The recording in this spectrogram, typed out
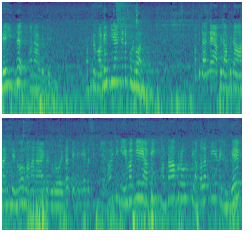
වෙයිද අනාගතේ? අපිට වග කියන්නට පුළුවන්. අපි දන්නේ අපිට අපිට ආරංචි වෙනවා මහානායක දුර වලටත් එහෙම එහෙම සිද්ධ වෙනවා. ඉතින් ඒ වගේ අපි කතා ප්‍රවෘත්ති අහලා තියෙන යුගයක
